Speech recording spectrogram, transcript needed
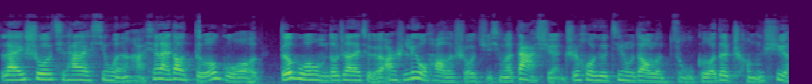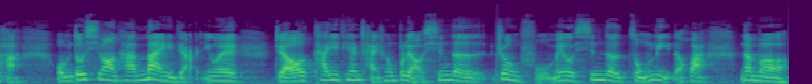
来说其他的新闻哈，先来到德国。德国我们都知道，在九月二十六号的时候举行了大选，之后就进入到了组阁的程序哈。我们都希望它慢一点，因为只要它一天产生不了新的政府，没有新的总理的话，那么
